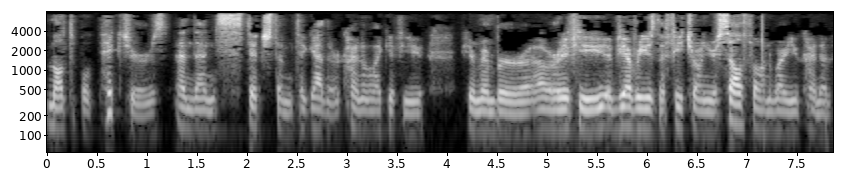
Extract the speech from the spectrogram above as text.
multiple pictures and then stitch them together. Kind of like if you, if you remember, or if you, if you ever use the feature on your cell phone where you kind of,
